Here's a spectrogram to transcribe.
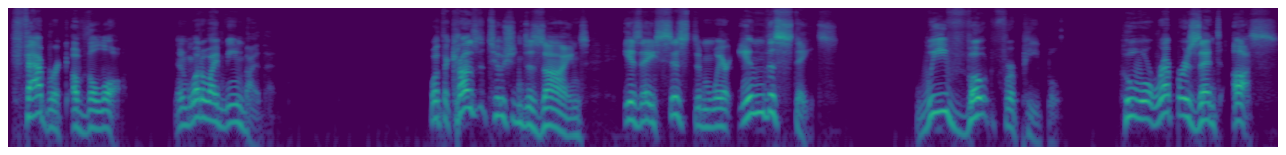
fabric of the law. And what do I mean by that? What the Constitution designs is a system where in the states we vote for people who will represent us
